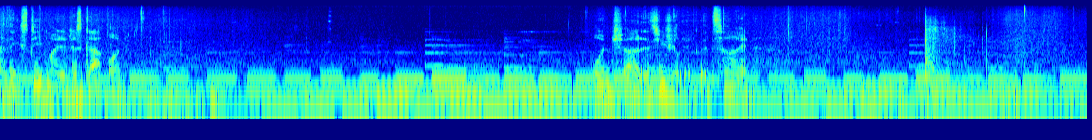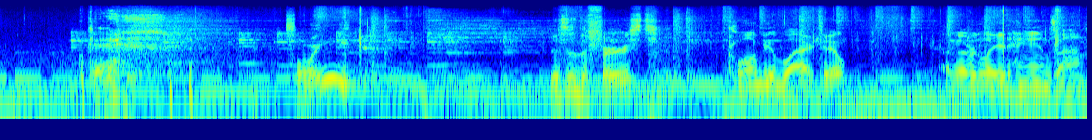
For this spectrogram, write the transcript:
I think Steve might have just got one. One shot is usually a good sign. Okay. Sweet. This is the first Columbia blacktail I've ever laid hands on.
